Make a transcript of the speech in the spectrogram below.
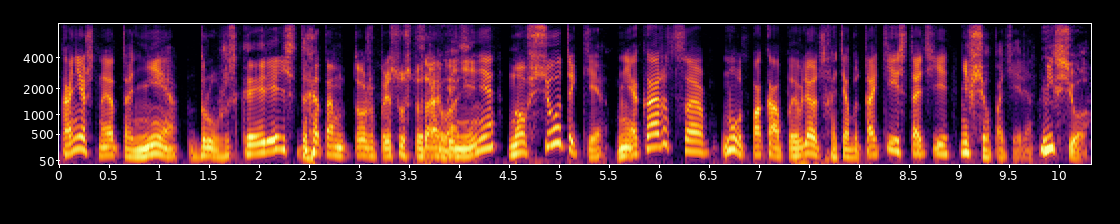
конечно, это не дружеская речь, да, там тоже присутствует Согласен. обвинение, но все-таки, мне кажется, ну вот пока появляются хотя бы такие статьи, не все потеряно. Не все.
